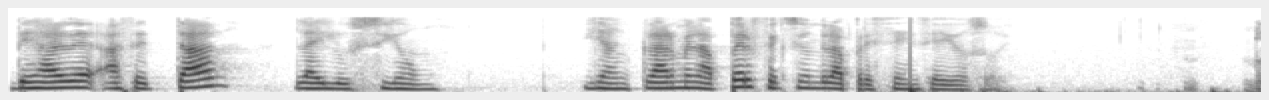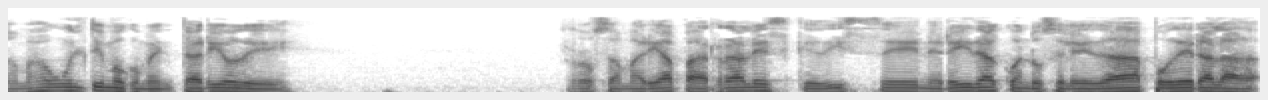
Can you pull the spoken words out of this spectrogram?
dejar de aceptar la ilusión y anclarme en la perfección de la presencia yo soy. Nomás un último comentario de Rosa María Parrales que dice, Nereida, cuando se le da poder a la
